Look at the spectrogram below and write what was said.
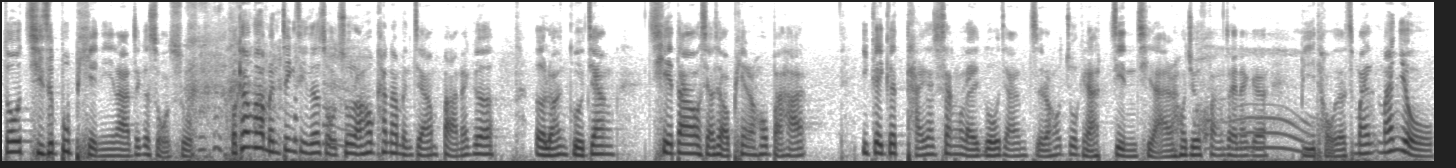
都其实不便宜啦。这个手术，我看过他们进行的手术，然后看他们怎样把那个耳软骨这样切到小小片，然后把它一个一个抬上来给我这样子，然后做给它尖起来，然后就放在那个鼻头的，是蛮蛮有，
